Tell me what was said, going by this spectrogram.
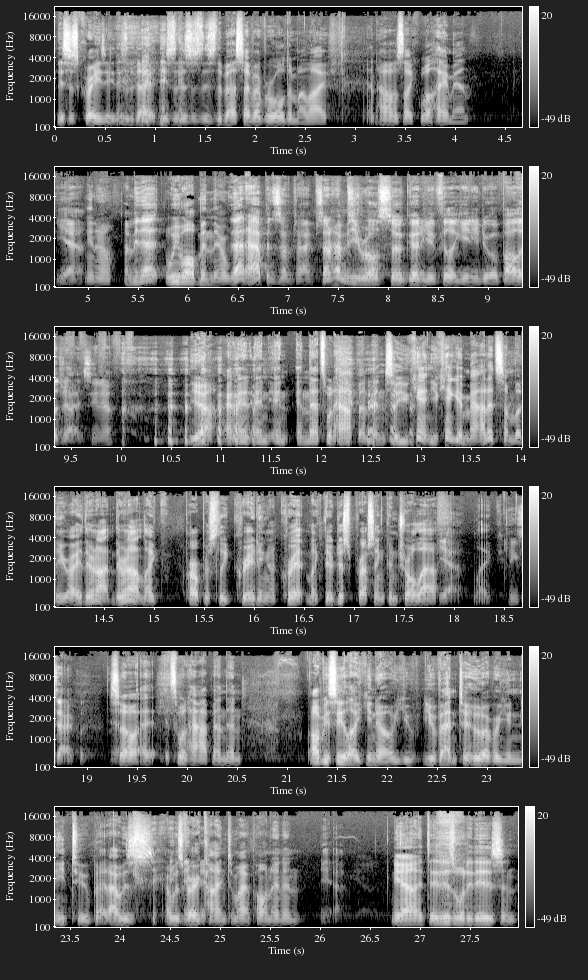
this is crazy. This is the, this is this is this is the best I've ever rolled in my life. And I was like, well, hey man, yeah. you know, I mean that we've all been there. that happens sometimes. Sometimes you roll so good you feel like you need to apologize. You know. yeah, and, and, and, and, that's what happened. And so you can't you can't get mad at somebody, right? They're not they're not like purposely creating a crit. Like they're just pressing Control F. Yeah. Like exactly. Yeah. so, uh, it's what happened. And obviously, like you know, you you vent to whoever you need to. But I was I was very kind to my opponent, and yeah, yeah, it, it is what it is. And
